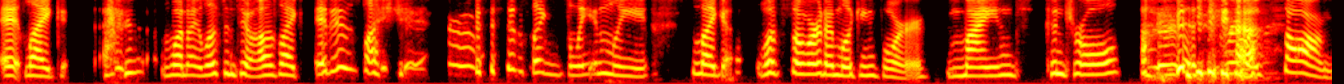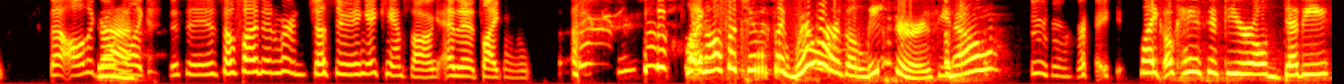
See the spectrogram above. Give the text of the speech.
it like when I listened to it, I was like, it is like it's like blatantly like what's the word I'm looking for? Mind control through a song. That all the girls yeah. are like, this is so fun, and we're just doing a camp song, and it's like like, and also too, it's like where were the leaders, you know? right. Like, okay, 50 year old Debbie,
